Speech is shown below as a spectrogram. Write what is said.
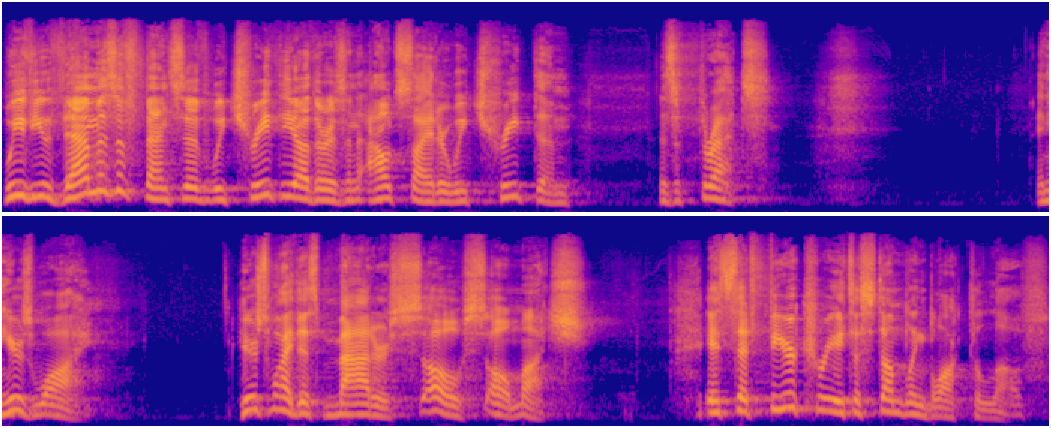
We view them as offensive. We treat the other as an outsider. We treat them as a threat. And here's why. Here's why this matters so, so much. It's that fear creates a stumbling block to love.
